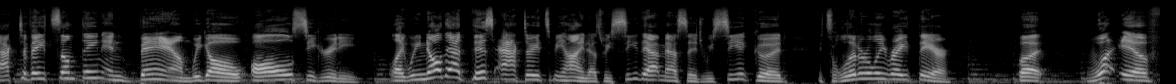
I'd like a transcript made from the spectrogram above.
activate something, and bam, we go all secrety. Like, we know that this activates behind us. We see that message. We see it good. It's literally right there. But what if,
